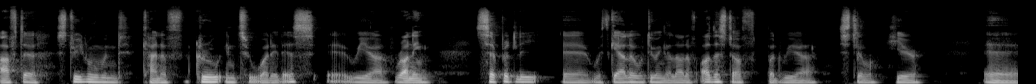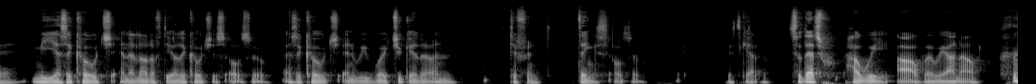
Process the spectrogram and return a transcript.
after street movement kind of grew into what it is, uh, we are running separately uh, with Gerlev, doing a lot of other stuff, but we are still here. Uh, me as a coach and a lot of the other coaches also as a coach, and we work together on different things also with Gerlev. So that's how we are where we are now.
